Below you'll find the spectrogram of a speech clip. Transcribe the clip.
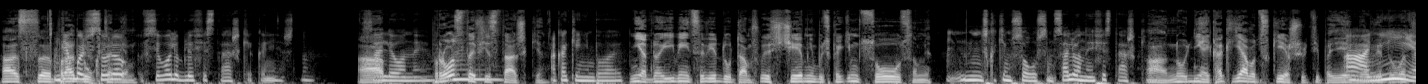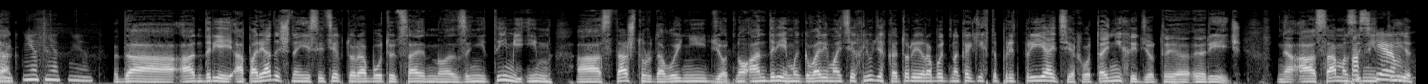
а, с Я больше продуктами. всего, всего люблю фисташки, конечно. А Соленые. Просто М. фисташки. А какие они бывают? Нет, ну имеется в виду там с чем-нибудь, с каким-то соусом. М, С каким соусом? Соленые фисташки. А, ну не, как я вот с кешу, типа я А, имею в виду вот так. нет, нет, нет. Да, Андрей, а порядочно, если те, кто работают сами занятыми, им а, стаж трудовой не идет. Но, Андрей, мы говорим о тех людях, которые работают на каких-то предприятиях, вот о них идет э, э, речь. А По самозанятые... схемам,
